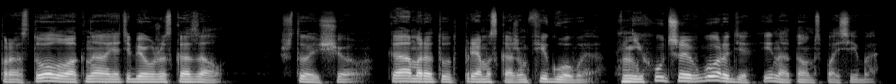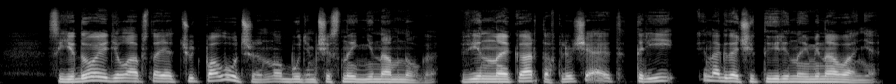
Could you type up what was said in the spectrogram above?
«Про стол у окна я тебе уже сказал. Что еще? Камера тут, прямо скажем, фиговая. Не худшая в городе, и на том спасибо. С едой дела обстоят чуть получше, но, будем честны, не намного. Винная карта включает три, иногда четыре наименования.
